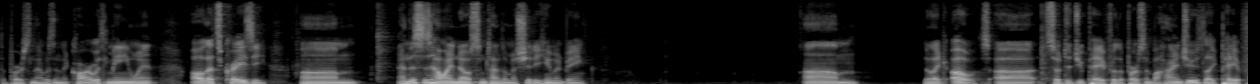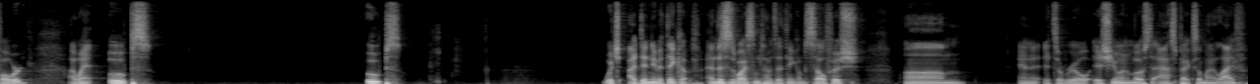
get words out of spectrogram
the person that was in the car with me went, "Oh, that's crazy." Um, and this is how I know sometimes I'm a shitty human being. Um, they're like, "Oh, uh, so did you pay for the person behind you? Like, pay it forward?" I went, "Oops, oops," which I didn't even think of. And this is why sometimes I think I'm selfish, um, and it's a real issue in most aspects of my life.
